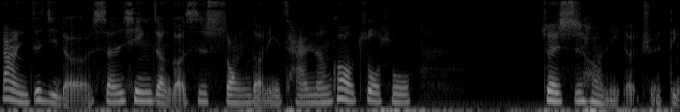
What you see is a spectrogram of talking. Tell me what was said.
让你自己的身心整个是松的，你才能够做出最适合你的决定。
